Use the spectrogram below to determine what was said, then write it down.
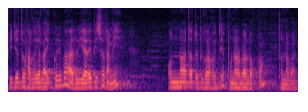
ভিডিঅ'টো ভাল লাগে লাইক কৰিবা আৰু ইয়াৰে পিছত আমি অন্য এটা টপিকৰ সৈতে পুনৰবাৰ লগ পাম। ধন্যবাদ।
